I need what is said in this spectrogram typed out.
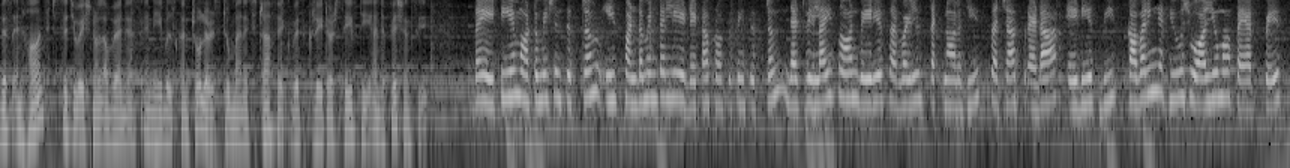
This enhanced situational awareness enables controllers to manage traffic with greater safety and efficiency, the ATM automation system is fundamentally a data processing system that relies on various surveillance technologies such as radar, ADSBs, covering a huge volume of airspace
